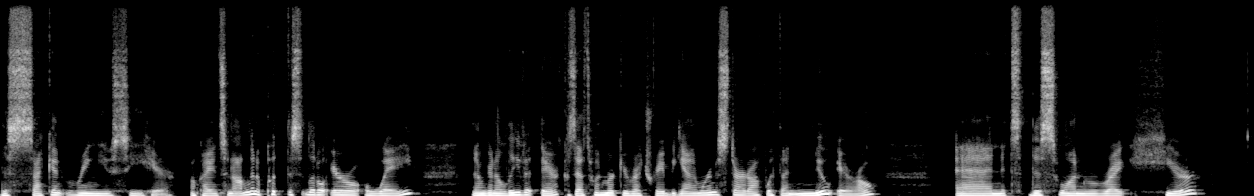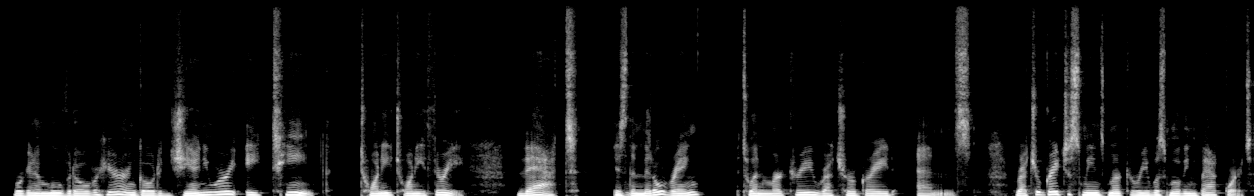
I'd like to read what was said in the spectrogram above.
the second ring you see here. Okay. And so now I'm going to put this little arrow away and I'm going to leave it there because that's when Mercury retrograde began. We're going to start off with a new arrow. And it's this one right here. We're going to move it over here and go to January 18th, 2023. That is the middle ring. It's when Mercury retrograde ends. Retrograde just means Mercury was moving backwards.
